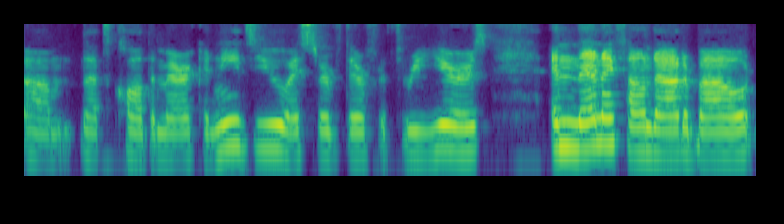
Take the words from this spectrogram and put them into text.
um, that's called america needs you. I served there for three years. And then i found out about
